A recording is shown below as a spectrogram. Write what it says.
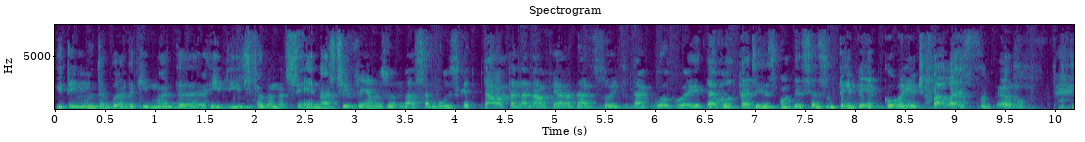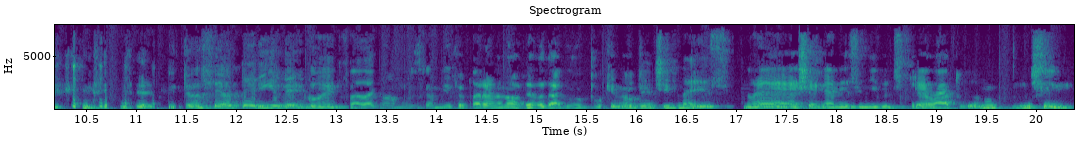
E tem muita banda que manda release falando assim: nós tivemos a nossa música tal, tá na novela das oito da Globo aí, dá vontade de responder. Vocês não têm vergonha de falar isso, não? então, assim, eu teria vergonha de falar que uma música minha foi parar na novela da porque meu objetivo não é esse, não é chegar nesse nível de estrelato. Eu não, assim,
